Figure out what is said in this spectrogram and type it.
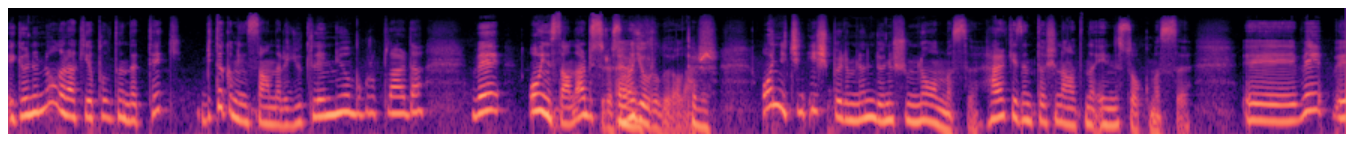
E, gönüllü olarak yapıldığında tek bir takım insanlara yükleniliyor bu gruplarda ve o insanlar bir süre sonra Evet, yoruluyorlar. tabii. Onun için iş bölümünün dönüşümlü olması, herkesin taşın altına elini sokması e, ve e,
